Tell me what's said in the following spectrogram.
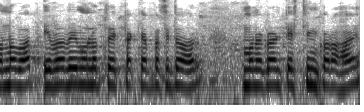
ধন্যবাদ। এভাবেই মূলত একটা ক্যাপাসিটর মনে করেন টেস্টিং করা হয়।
